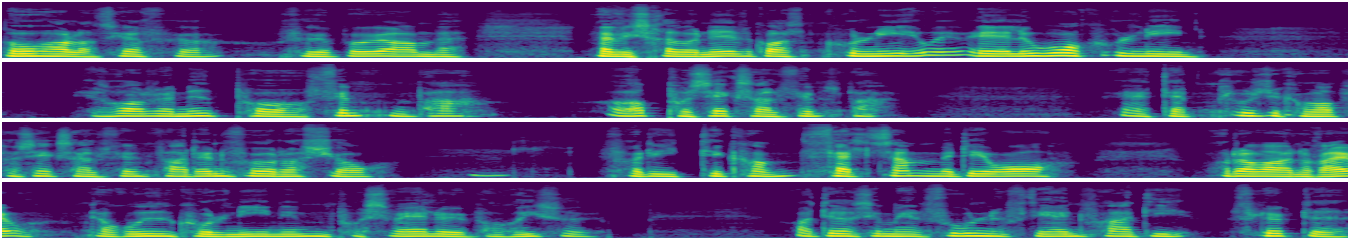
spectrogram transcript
bogholder til at føre, føre bøger om, hvad, hvad vi skriver ned ved koloni, eller urkolonien. Jeg tror, det var ned på 15 par, og op på 96 par. Da den pludselig kom op på 96 par, den var også sjov. Mm. Fordi det kom faldt sammen med det år, hvor der var en rev, der ryddede kolonien inde på Svalø på Risø. Og det var simpelthen fuglene, for derindfra de flygtede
